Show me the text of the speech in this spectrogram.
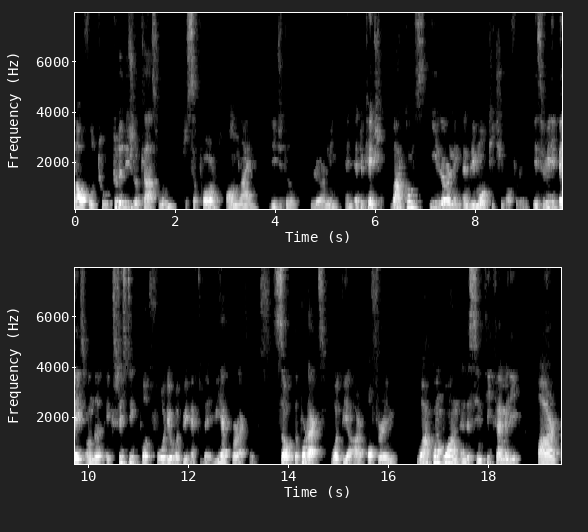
powerful tool to the digital classroom to support online digital learning and education. Wacom's e-learning and remote teaching offering is really based on the existing portfolio what we have today. We have products for this. So the products what we are offering, Wacom One and the Cintiq family are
